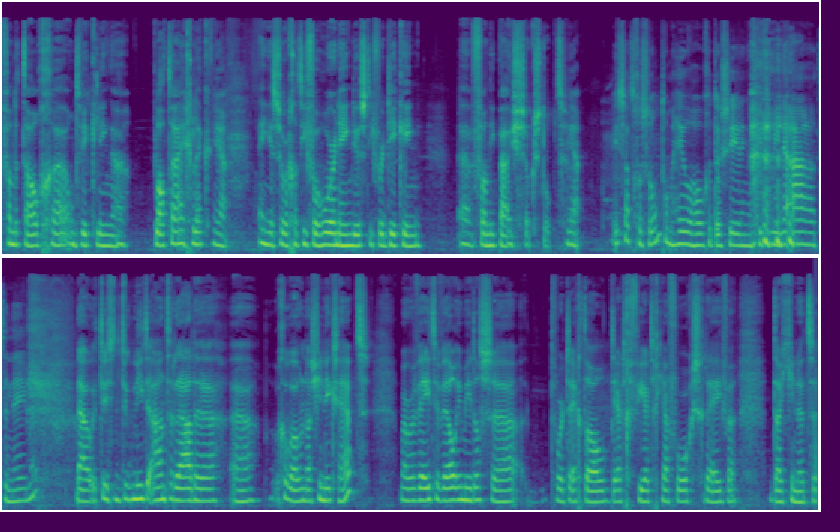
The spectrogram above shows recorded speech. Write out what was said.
van de talgontwikkeling eh, plat eigenlijk. Ja. En je zorgt dat die verhoorning, dus die verdikking eh, van die puistjes ook stopt. ja. Is dat gezond om heel hoge doseringen vitamine A te nemen? Nou, het is natuurlijk niet aan te raden, eh, gewoon als je niks hebt. Maar we weten wel inmiddels, eh, het wordt echt al 30, 40 jaar voorgeschreven, dat je het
